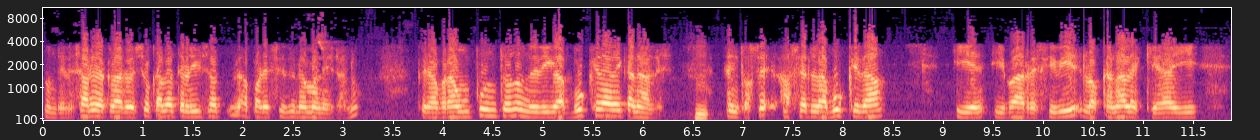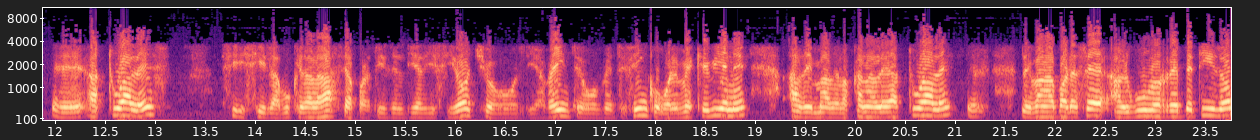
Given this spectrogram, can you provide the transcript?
donde le salga claro, eso cada televisor aparece de una manera, ¿no? Pero habrá un punto donde diga búsqueda de canales. Mm. Entonces, hacer la búsqueda y, y, va a recibir los canales que hay eh, actuales si, si la búsqueda la hace a partir del día 18 o el día 20 o el 25 o el mes que viene, además de los canales actuales, eh, le van a aparecer algunos repetidos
